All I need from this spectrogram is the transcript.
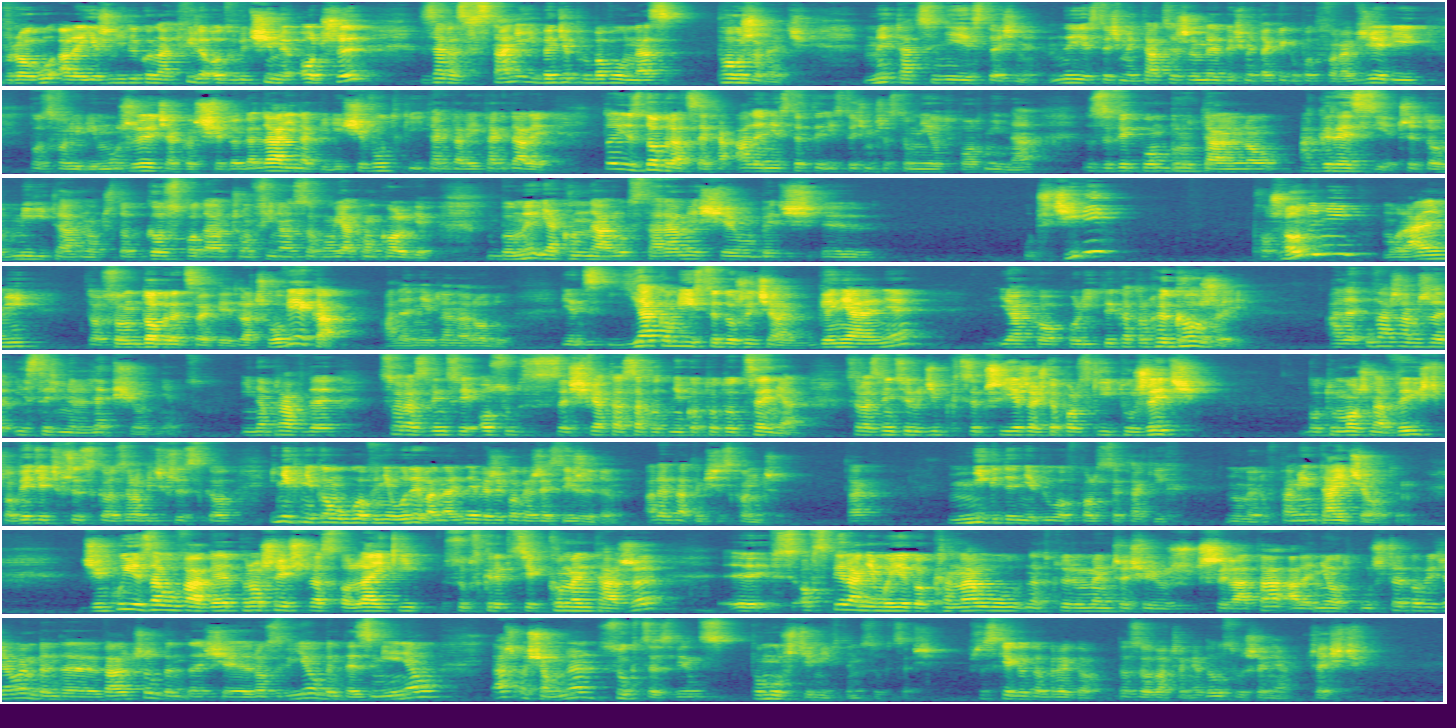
w rogu, ale jeżeli tylko na chwilę odwrócimy oczy, zaraz wstanie i będzie próbował nas pożreć. My tacy nie jesteśmy. My jesteśmy tacy, że my byśmy takiego potwora wzięli, pozwolili mu żyć, jakoś się dogadali, napili się wódki tak. Tak to jest dobra cecha, ale niestety jesteśmy przez to mniej odporni na zwykłą, brutalną agresję, czy to militarną, czy to gospodarczą, finansową, jakąkolwiek. Bo my jako naród staramy się być yy, uczciwi, porządni, moralni. To są dobre cechy dla człowieka, ale nie dla narodu. Więc jako miejsce do życia genialnie, jako polityka trochę gorzej. Ale uważam, że jesteśmy lepsi od Niemców. I naprawdę coraz więcej osób ze świata zachodniego to docenia. Coraz więcej ludzi chce przyjeżdżać do Polski i tu żyć, bo tu można wyjść, powiedzieć wszystko, zrobić wszystko i nikt nikomu głowy nie urywa, najwyżej powie, że jesteś Żydem, ale na tym się skończy. Tak? Nigdy nie było w Polsce takich numerów. Pamiętajcie o tym. Dziękuję za uwagę. Proszę jeszcze raz o lajki, subskrypcje, komentarze. Y, o wspieranie mojego kanału, nad którym męczę się już 3 lata, ale nie odpuszczę, powiedziałem. Będę walczył, będę się rozwijał, będę zmieniał, aż osiągnę sukces, więc pomóżcie mi w tym sukcesie. Wszystkiego dobrego, do zobaczenia, do usłyszenia. Cześć.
